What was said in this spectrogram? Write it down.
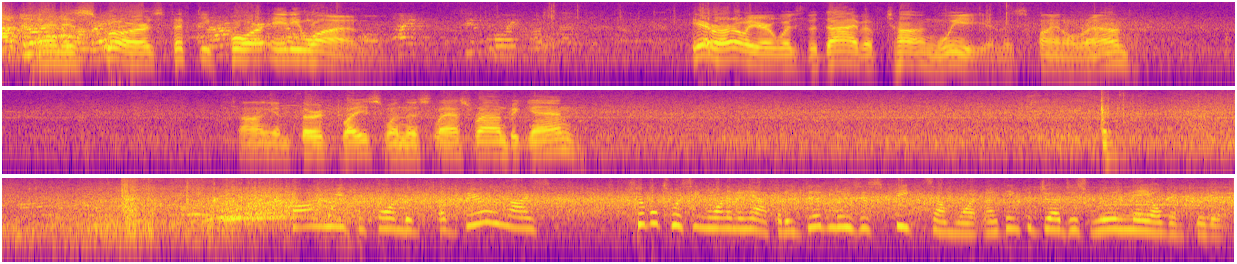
And his score is 54-81. Here earlier was the dive of Tong Wei in this final round. Tong in third place when this last round began. Tong Wei performed a, a very nice triple twisting one and a half, but he did lose his feet somewhat, and I think the judges really nailed him for this.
